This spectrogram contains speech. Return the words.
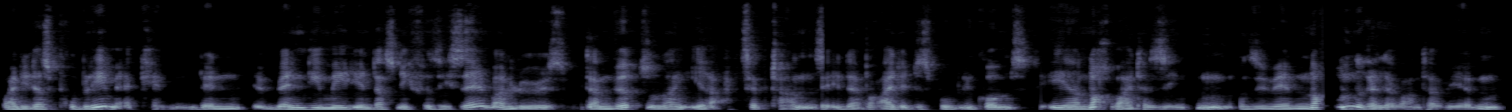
weil die das Problem erkennen. Denn wenn die Medien das nicht für sich selber lösen, dann wird sozusagen ihre Akzeptanz in der Breite des Publikums eher noch weiter sinken und sie werden noch unrelevanter werden,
